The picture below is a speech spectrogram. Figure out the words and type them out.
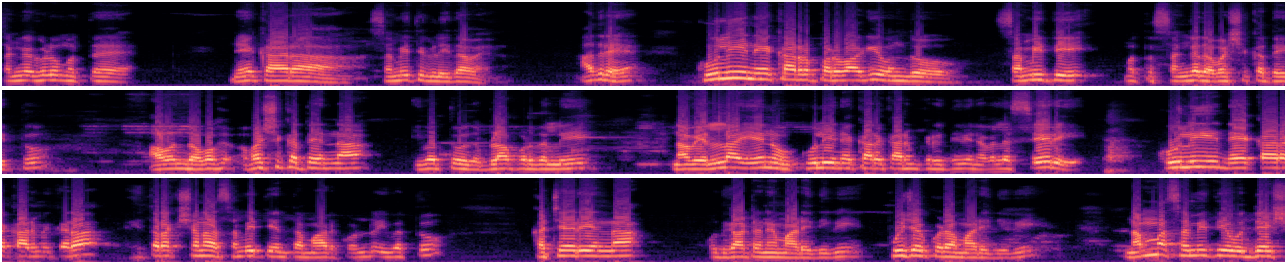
ಸಂಘಗಳು ಮತ್ತೆ ನೇಕಾರ ಸಮಿತಿಗಳಿದಾವೆ. ಆದರೆ ಕೂಲಿ ನೇಕಾರರ ಪರವಾಗಿ ಒಂದು ಸಮಿತಿ ಮತ್ತು ಸಂಘದ ಅವಶ್ಯಕತೆ ಇತ್ತು. ಆ ಒಂದು ಅವ, ಅವಶ್ಯಕತೆಯನ್ನ ಇವತ್ತು ದೊಡ್ಡಬಳ್ಳಾಪುರದಲ್ಲಿ ನಾವೆಲ್ಲ ಏನು ಕೂಲಿ ನೇಕಾರ ಕಾರ್ಮಿಕರಿದ್ದೀವಿ, ನಾವೆಲ್ಲ ಸೇರಿ ಕೂಲಿ ನೇಕಾರ ಕಾರ್ಮಿಕರ ಹಿತರಕ್ಷಣಾ ಸಮಿತಿ ಅಂತ ಮಾಡಿಕೊಂಡು ಇವತ್ತು ಕಚೇರಿಯನ್ನ ಉದ್ಘಾಟನೆ ಮಾಡಿದ್ದೀವಿ ಪೂಜೆ ಕೂಡ ಮಾಡಿದ್ದೀವಿ ನಮ್ಮ ಸಮಿತಿಯ ಉದ್ದೇಶ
